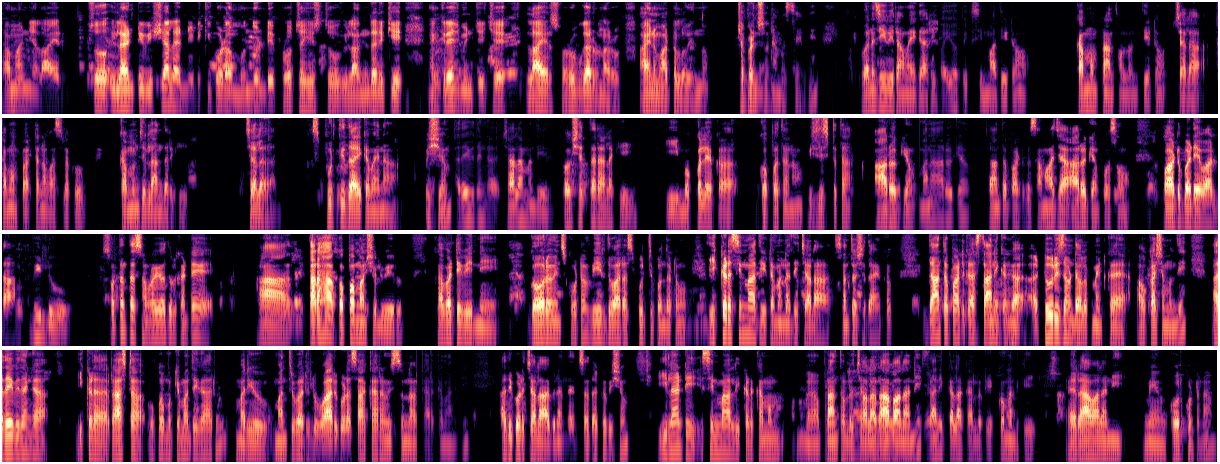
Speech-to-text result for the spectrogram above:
సామాన్య lawyer. So ఇలాంటి విషయాలన్నిటికీ కూడా ముందుండి ప్రోత్సహిస్తూ వీళ్ళందరికీ ఎంకరేజ్మెంట్ ఇచ్చే లాయర్ స్వరూప్ గారు ఉన్నారు. ఆయన మాటల్లో విందాం. చెప్పండి సార్. నమస్తే అండి. వనజీవి రామయ్య గారి బయోపిక్ సినిమా తీయటం ఖమ్మం ప్రాంతంలో తీయటం చాలా ఖమ్మం పట్టణ వాసులకు ఖమ్మం జిల్లా అందరికీ చాలా స్ఫూర్తిదాయకమైన విషయం. అదేవిధంగా చాలా మంది భవిష్యత్ తరాలకి ఈ మొక్కల యొక్క గొప్పతనం విశిష్టత ఆరోగ్యం మన ఆరోగ్యం దాంతో పాటుగా సమాజ ఆరోగ్యం కోసం పాటుపడే వాళ్ళ వీళ్ళు స్వతంత్ర సమరయోధుల కంటే ఆ తరహా గొప్ప మనుషులు వీరు. కాబట్టి వీరిని గౌరవించుకోవటం వీరి ద్వారా స్ఫూర్తి పొందటం ఇక్కడ సినిమా తీయటం అన్నది చాలా సంతోషదాయకం. దాంతో పాటుగా స్థానికంగా టూరిజం డెవలప్మెంట్కి అవకాశం ఉంది. అదేవిధంగా ఇక్కడ రాష్ట్ర ఉప ముఖ్యమంత్రి గారు మరియు మంత్రివర్యులు వారు కూడా సహకారం ఇస్తున్నారు కార్యక్రమానికి అది కూడా చాలా అభినందించదగ్గ విషయం. ఇలాంటి సినిమాలు ఇక్కడ ఖమ్మం ప్రాంతంలో చాలా రావాలని స్థానిక కళాకారులకు ఎక్కువ మందికి రావాలని మేము కోరుకుంటున్నాం.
